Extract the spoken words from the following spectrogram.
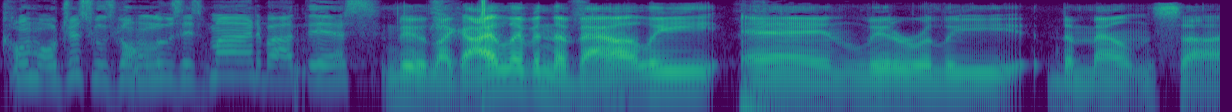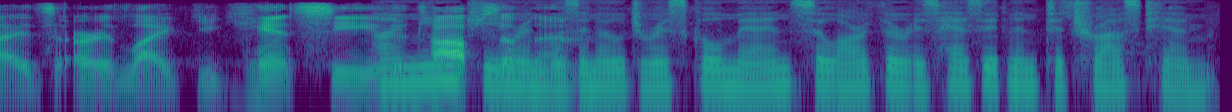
Colm O'Driscoll's gonna lose his mind about this. Dude, like I live in the valley and literally the mountainsides are like you can't see the I mean tops of Kieran them. was an O'Driscoll man so Arthur is hesitant to trust him.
